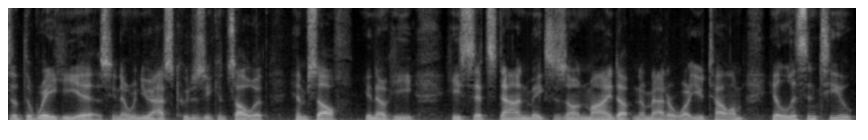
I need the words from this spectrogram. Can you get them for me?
the way he is. You know, when you ask who does he consult with, himself. You know, he he sits down, makes his own mind up. No matter what you tell him, he'll listen to you,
